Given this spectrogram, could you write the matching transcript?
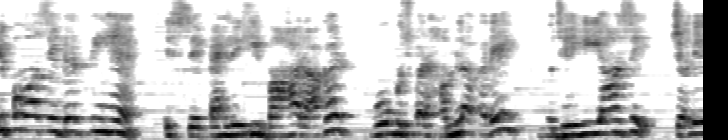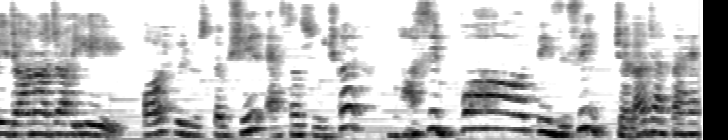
टिपवा से डरती हैं। इससे पहले कि बाहर आकर वो मुझ पर हमला करे, मुझे ही यहाँ से चले जाना चाहिए। और फिर रुस्तम शेर ऐसा सोचकर वहाँ से बहुत तेज़ी से चला जाता है।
